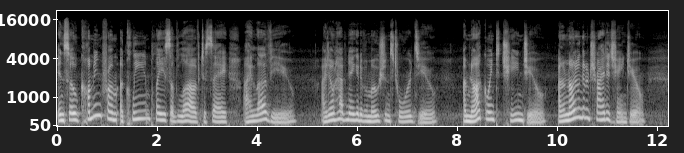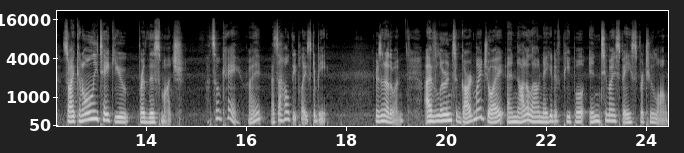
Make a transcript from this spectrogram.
And so, coming from a clean place of love to say, I love you, I don't have negative emotions towards you I'm not going to change you, and I'm not even going to try to change you. So I can only take you for this much. That's okay, right? That's a healthy place to be. Here's another one. I've learned to guard my joy and not allow negative people into my space for too long.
